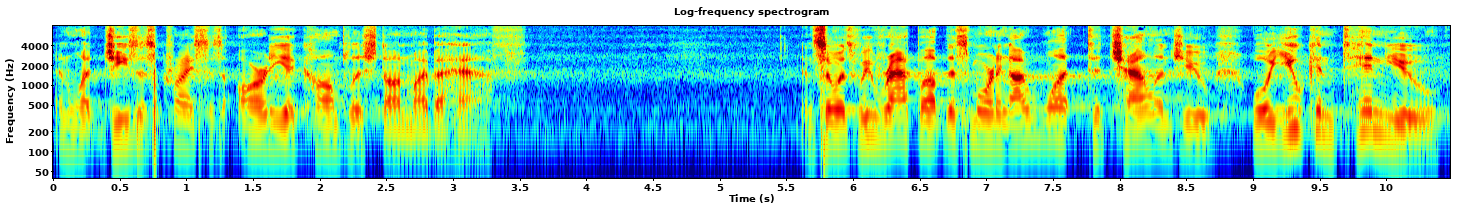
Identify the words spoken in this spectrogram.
in what Jesus Christ has already accomplished on my behalf? And so, as we wrap up this morning, I want to challenge you will you continue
